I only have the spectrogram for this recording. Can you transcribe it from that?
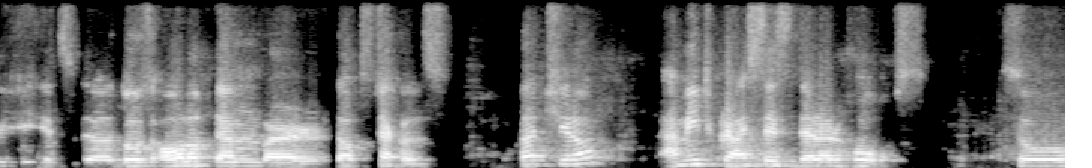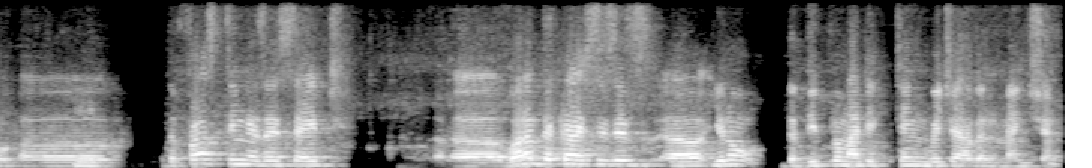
we- it's uh, those all of them were the obstacles. But you know, amid crisis, there are hopes. So uh, the first thing, as I said, uh, one of the crises is uh, you know the diplomatic thing which I haven't mentioned.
